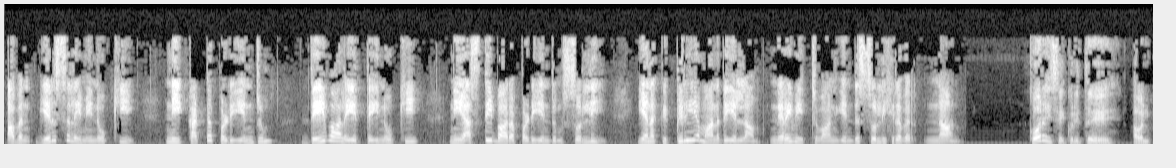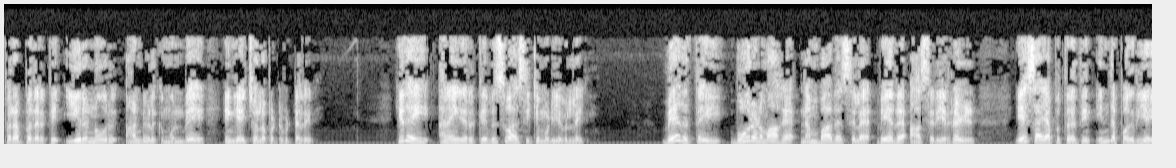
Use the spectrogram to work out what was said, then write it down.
அவன் எருசலேமை நோக்கி நீ கட்டப்படு என்றும் தேவாலயத்தை நோக்கி நீ அஸ்திபாரப்படு என்றும் சொல்லி எனக்கு பிரியமானதையெல்லாம் நிறைவேற்றுவான் என்று சொல்லுகிறவர் நான். கோரைசை குறித்து அவன் பிறப்பதற்கு இருநூறு ஆண்டுகளுக்கு முன்பே இங்கே சொல்லப்பட்டுவிட்டது. இதை அநேகருக்கு விசுவாசிக்க முடியவில்லை. வேதத்தை பூரணமாக நம்பாத சில வேத ஆசிரியர்கள் ஏசாயா புத்தகத்தின் இந்த பகுதியை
